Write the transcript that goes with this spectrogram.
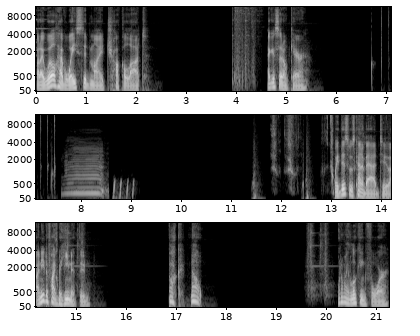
But I will have wasted my chocolate. I guess I don't care. Wait, this was kind of bad, too. I need to find Behemoth, dude. Fuck, no. What am I looking for?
